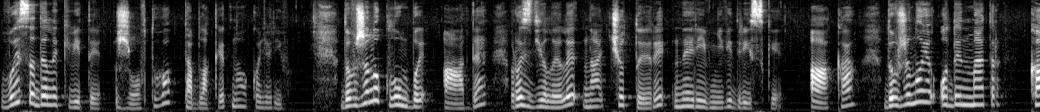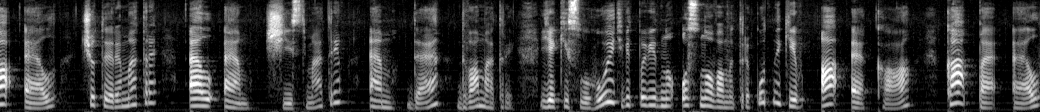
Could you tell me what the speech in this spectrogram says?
висадили квіти жовтого та блакитного кольорів. Довжину клумби АД розділили на 4 нерівні відрізки АК довжиною 1 метр, КЛ 4 метри, ЛМ 6 метрів, МД 2 метри, які слугують відповідно основами трикутників АЕК, КПЛ,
